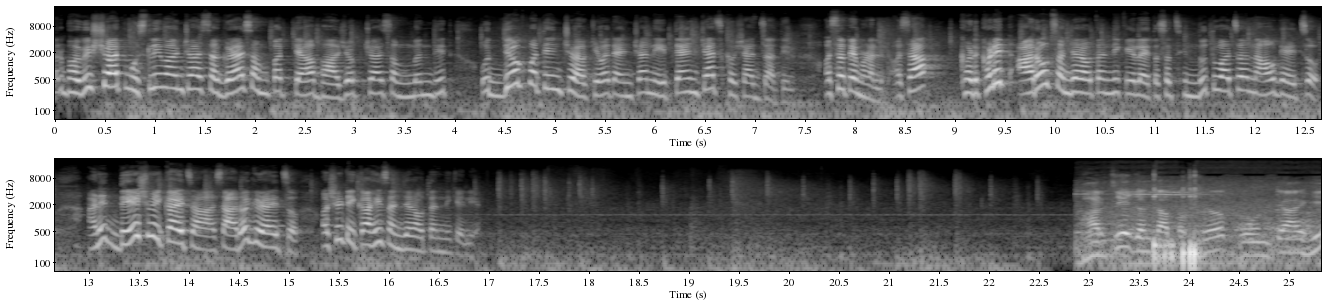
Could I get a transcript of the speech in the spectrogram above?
तर भविष्यात मुस्लिमांच्या सगळ्या संपत्त्या भाजपच्या संबंधित उद्योगपतींच्या किंवा त्यांच्या नेत्यांच्याच कशात जातील असं ते म्हणालेत. असा खडखडीत आरोप संजय राऊतांनी केलाय. तसंच हिंदुत्वाचं नाव घ्यायचं आणि देश विकायचा सारं गिळायचं अशी टीकाही संजय राऊतांनी केली आहे. भारतीय जनता पक्ष कोणत्याही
